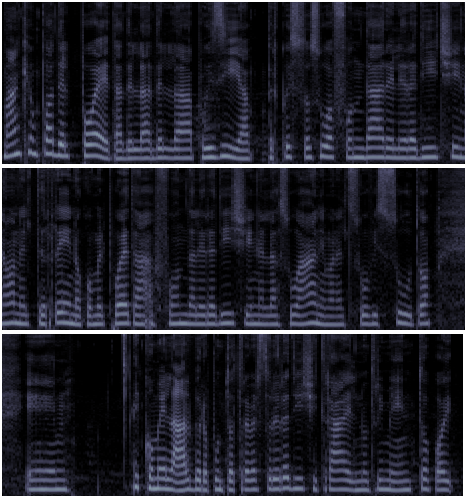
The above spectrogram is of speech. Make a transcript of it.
ma anche un po' del poeta, della, della poesia, per questo suo affondare le radici no? nel terreno, come il poeta affonda le radici nella sua anima, nel suo vissuto. E, e come l'albero appunto attraverso le radici trae il nutrimento poi Mm,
